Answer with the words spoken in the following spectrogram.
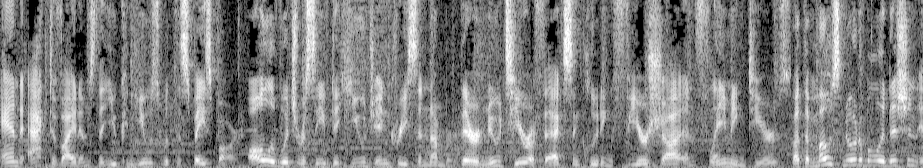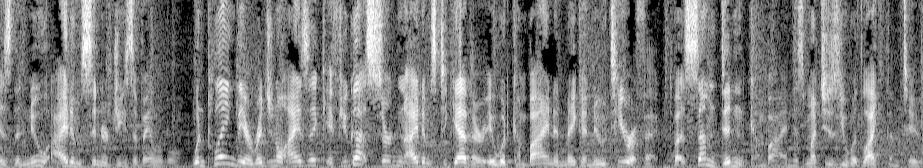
and active items that you can use with the spacebar, all of which received a huge increase in number. There are new tear effects, including Fear Shot and Flaming Tears, but the most notable addition is the new item synergies available. When playing the original Isaac, if you got certain items together, it would combine and make a new tear effect, but some didn't combine as much as you would like them to.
